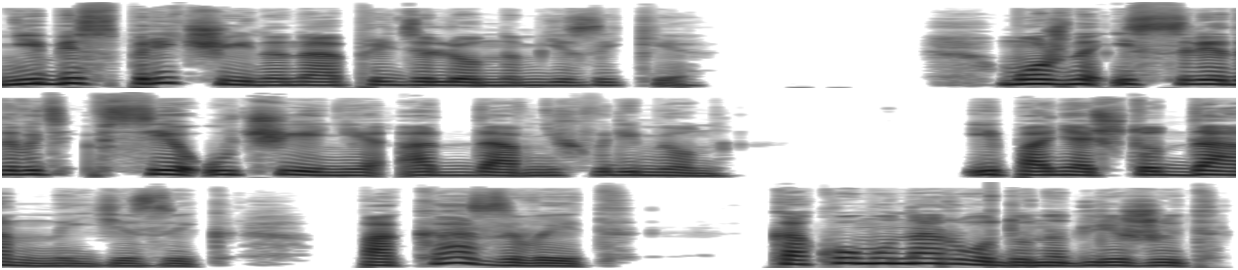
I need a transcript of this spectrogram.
не без причины на определенном языке. Можно исследовать все учения от давних времен и понять, что данный язык показывает, какому народу надлежит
